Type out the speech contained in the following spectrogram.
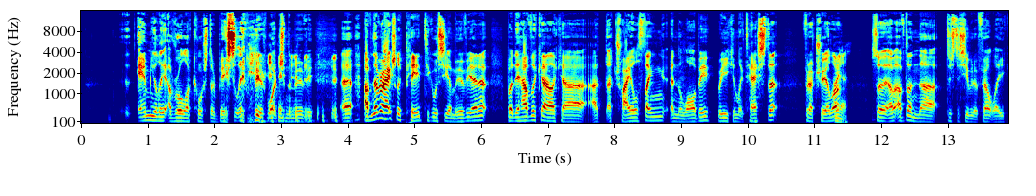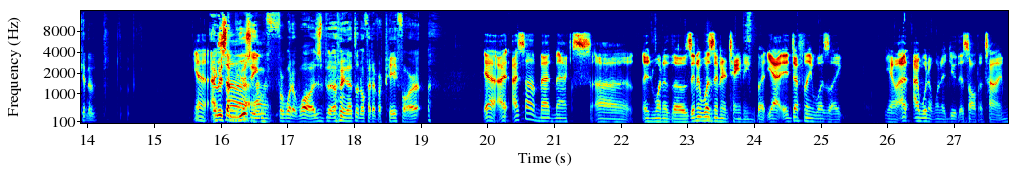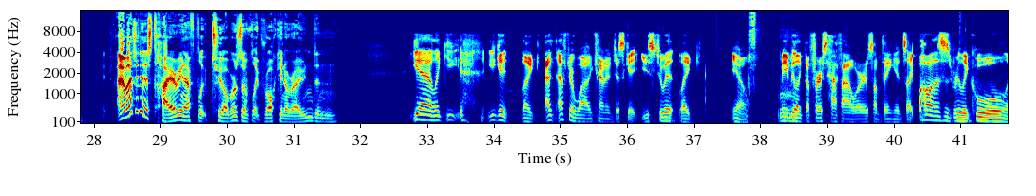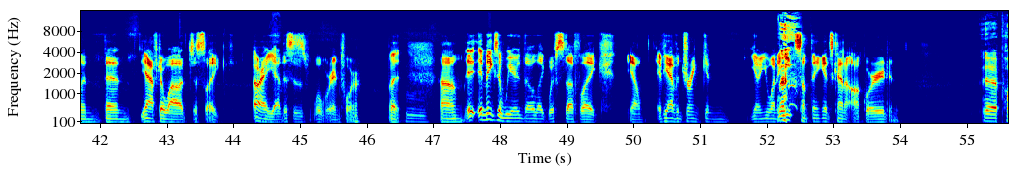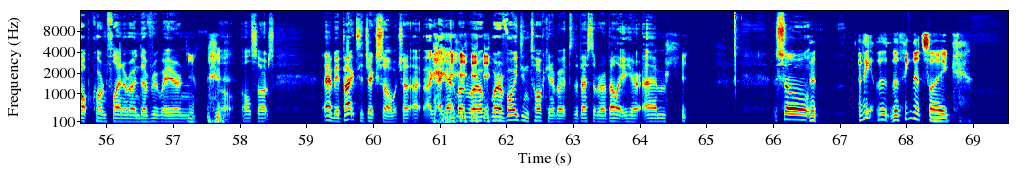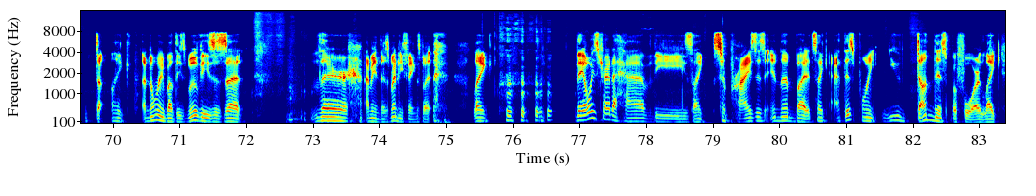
emulate a roller coaster basically when you're watching the movie. Uh, I've never actually paid to go see a movie in it, but they have like a like a, a, a trial thing in the lobby where you can like test it for a trailer. Oh, yeah. So I've done that just to see what it felt like, and Yeah, it I was saw, amusing uh, for what it was. But I mean, I don't know if I'd ever pay for it. yeah, I, I saw Mad Max uh, in one of those, and it was entertaining. But yeah, it definitely was like, you know, I, I wouldn't want to do this all the time. I imagine it's tiring after like two hours of like rocking around and Yeah, like you, you get like after a while, you kind of just get used to it. Like, you know, maybe Mhm. like the first half hour or something, it's like, oh, this is really cool, and then yeah, after a while, it's just like, all right, yeah, this is what we're in for. But Hmm. um, it, it makes it weird though, like with stuff like you know, if you have a drink and you know you want to eat something, it's kind of awkward and uh, popcorn flying around everywhere and all, all sorts. Anyway, back to Jigsaw, which I, I, I get we're, we're, we're avoiding talking about to the best of our ability here. Um, so The- I think the the thing that's like like annoying about these movies is that they're I mean there's many things but like they always try to have these like surprises in them but it's like at this point you've done this before like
